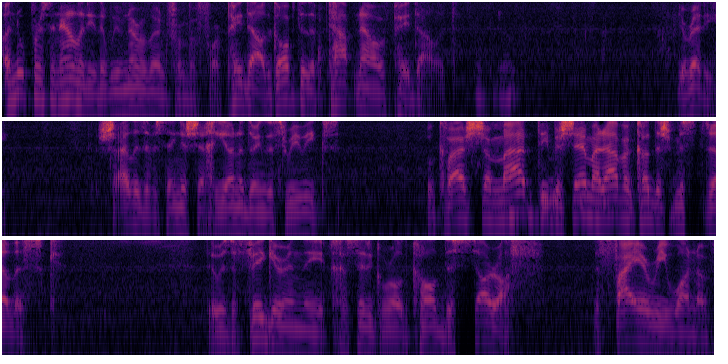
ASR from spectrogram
a new personality that we've never learned from before. Pei Dalit. Go up to the top now of Pei Dalit. You're ready. Shailas of saying a Shechiyana during the three weeks. There was a figure in the Hasidic world called the Saraf, the fiery one of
